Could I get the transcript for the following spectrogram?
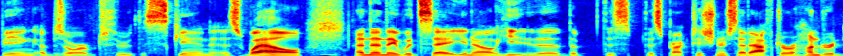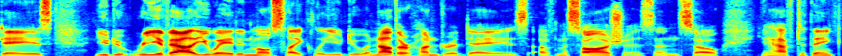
being absorbed through the skin as well. And then they would say you know he the, the this this practitioner said after 100 days you do reevaluate and most likely you do another 100 days of massages. And so you have to think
